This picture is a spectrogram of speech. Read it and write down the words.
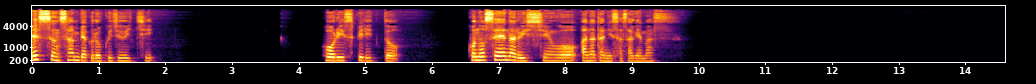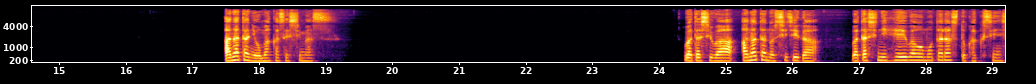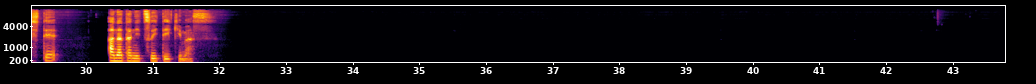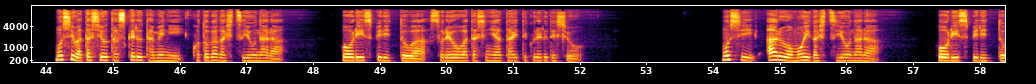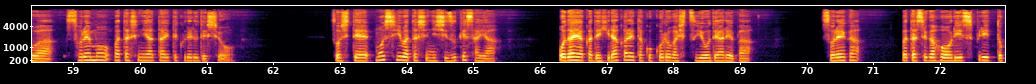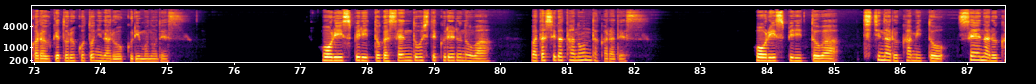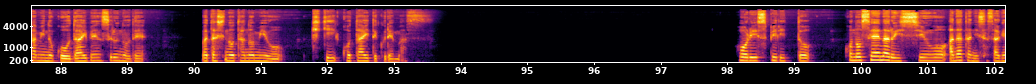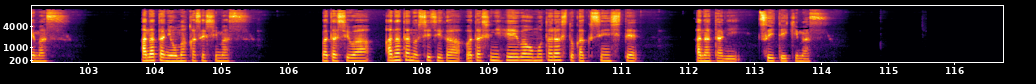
レッスン361ホーリースピリットこの聖なる一瞬をあなたに捧げます。あなたにお任せします。私はあなたの指示が私に平和をもたらすと確信してあなたについていきます。もし私を助けるために言葉が必要なら、ホーリースピリットはそれを私に与えてくれるでしょう。もしある思いが必要なら、ホーリースピリットはそれも私に与えてくれるでしょう。そしてもし私に静けさや穏やかで開かれた心が必要であれば、それが私がホーリースピリットから受け取ることになる贈り物です。ホーリースピリットが先導してくれるのは私が頼んだからです。ホーリースピリットは父なる神と聖なる神の子を代弁するので、私の頼みを聞き答えてくれます。ホーリースピリット、この聖なる一瞬をあなたに捧げます。あなたにお任せします。私はあなたの指示が私に平和をもたらすと確信して、あなたについていきます。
